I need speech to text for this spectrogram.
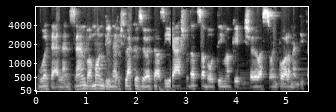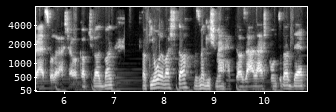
volt ellenszem. A Mandiner is leközölte az írásodat Szabó Téma képviselőasszony parlamenti felszólalásával kapcsolatban, aki olvasta, az megismerhette az álláspontodat, de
